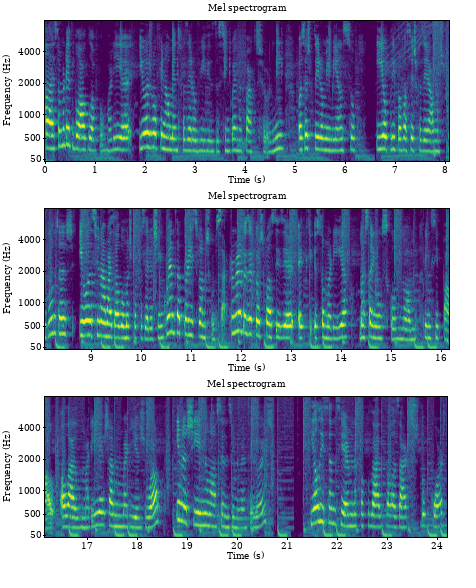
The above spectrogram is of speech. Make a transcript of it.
Olá, sou Maria do blog Love Maria e hoje vou finalmente fazer o vídeo de 50 factos sobre mim. Vocês pediram-me imenso e eu pedi para vocês fazerem algumas perguntas e vou adicionar mais algumas para fazer as 50, por isso vamos começar. A primeira coisa que eu vos posso dizer é que eu sou Maria, mas tenho um segundo nome principal ao lado de Maria, chamo-me Maria João e nasci em 1992 e eu licenciei-me na Faculdade de Belas Artes do Porto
